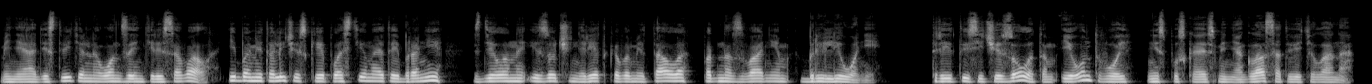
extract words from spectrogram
Меня действительно он заинтересовал, ибо металлические пластины этой брони сделаны из очень редкого металла под названием бриллионий. «Три тысячи золотом, и он твой», – не спуская с меня глаз, ответила она.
